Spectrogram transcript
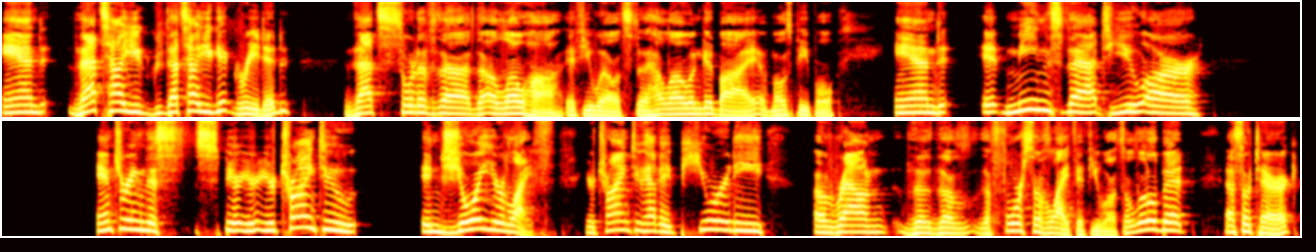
and that's how you that's how you get greeted that's sort of the the aloha, if you will. It's the hello and goodbye of most people, and it means that you are entering this spirit. You're you're trying to enjoy your life. You're trying to have a purity around the the the force of life, if you will. It's a little bit esoteric,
